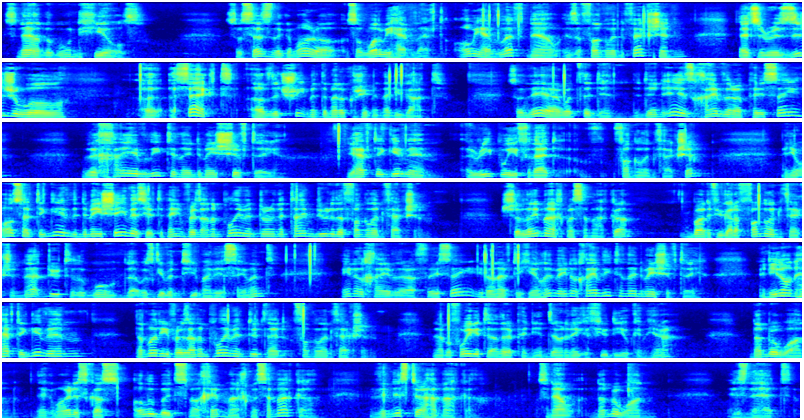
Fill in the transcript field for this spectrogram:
so now the wound heals. So says the Gemara, so what do we have left? All we have left now is a fungal infection that's a residual uh, effect of the treatment, the medical treatment that you got. So there, what's the din? The din is chayiv the demei. You have to give him a ripui for that fungal infection, and you also have to give the demei shevis. You have to pay him for his unemployment during the time due to the fungal infection. But if you got a fungal infection not due to the wound that was given to you by the assailant, you don't have to heal him. And you don't have to give him the money for his unemployment due to that fungal infection. Now, before we get to other opinions, I want to make a few diukim here. Number one, the Gemara discuss alubud smachim machmas hamaka, vinister hamaka. So now, number one is that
